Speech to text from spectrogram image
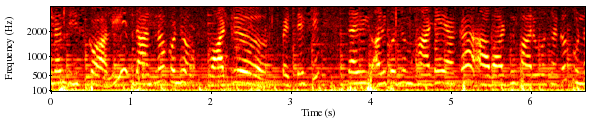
కుండను తీసుకోవాలి. దాంట్లో కొంచెం వాటర్ పెట్టేసి దాని అది కొంచెం హాట్ అయ్యాక ఆ వాటర్ని పారబోసాక కుండ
